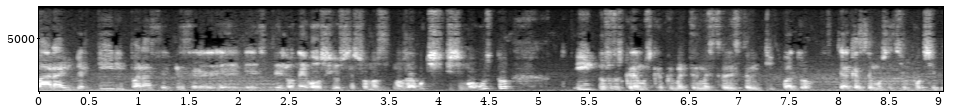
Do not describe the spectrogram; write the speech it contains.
para invertir y para hacer crecer eh, este, los negocios. Eso nos, nos da muchísimo gusto y nosotros creemos que el primer trimestre de este 24 ya alcancemos el 100%.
